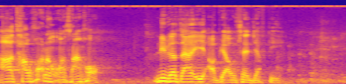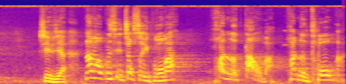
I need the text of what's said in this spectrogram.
啊，头发能换衫裤，你不知影伊后壁有生接记？是不是啊？那么不是做水果吗？换了道嘛，换了托嘛，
